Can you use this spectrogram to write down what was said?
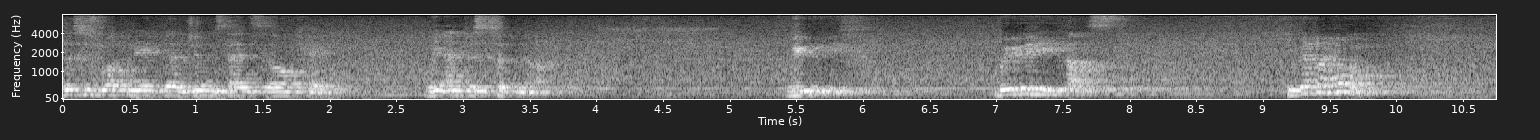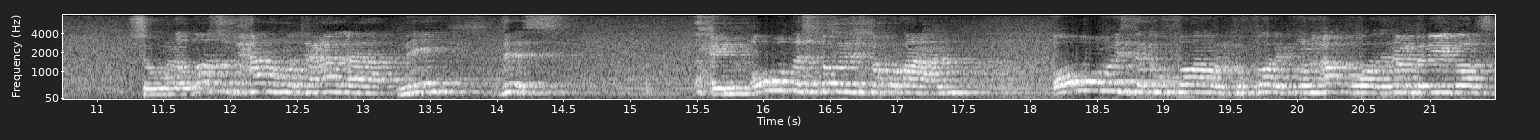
this is what made the jinn says okay we understood now. We believe. We believe us. You get my point? So when Allah subhanahu wa ta'ala made this, in all the stories of the Quran, Always the kuffar, al-kuffar ikun aqwa, the non-believers,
